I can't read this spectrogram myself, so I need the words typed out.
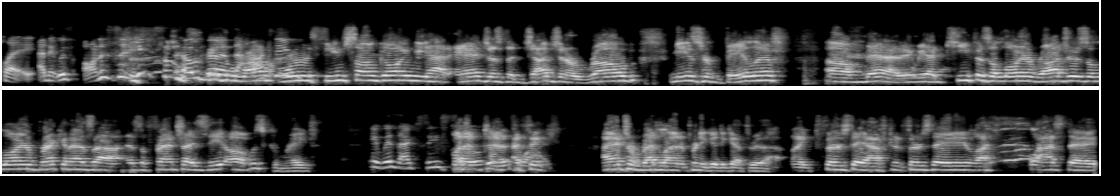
play and it was honestly so good the acting theme song going. We had Ange as the judge in a robe, me as her bailiff. Oh man, and we had Keith as a lawyer, Rogers a lawyer, Brecken as a as a franchisee. Oh, it was great. It was actually so But it, I think watch. I had to redline it pretty good to get through that. Like Thursday after Thursday last, last day,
